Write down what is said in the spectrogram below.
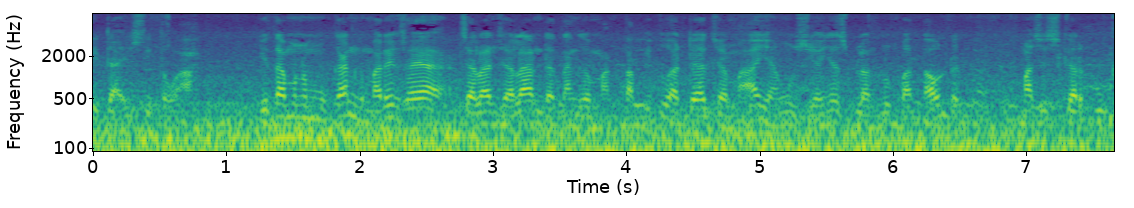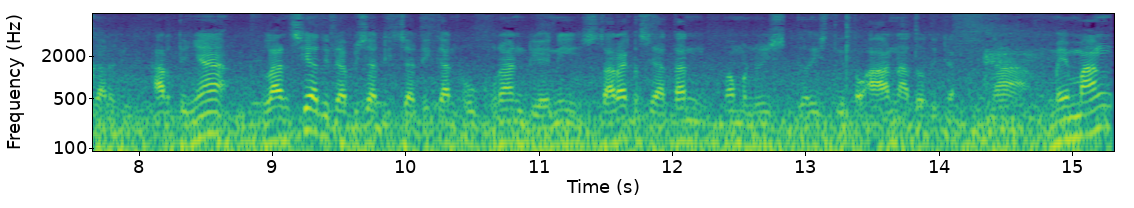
tidak istiqoah kita menemukan kemarin saya jalan-jalan datang ke maktab itu ada jamaah yang usianya 94 tahun dan masih segar bugar. Artinya lansia tidak bisa dijadikan ukuran dia ini secara kesehatan memenuhi keistiqoahan atau tidak. Nah, memang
